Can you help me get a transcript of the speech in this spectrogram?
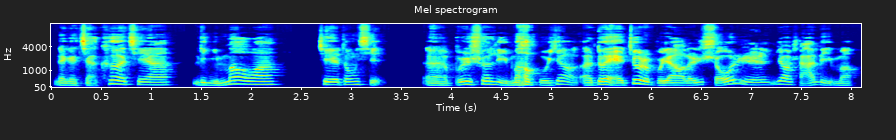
那个假客气啊、礼貌啊这些东西。呃，不是说礼貌不要啊，对，就是不要了。熟人要啥礼貌？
